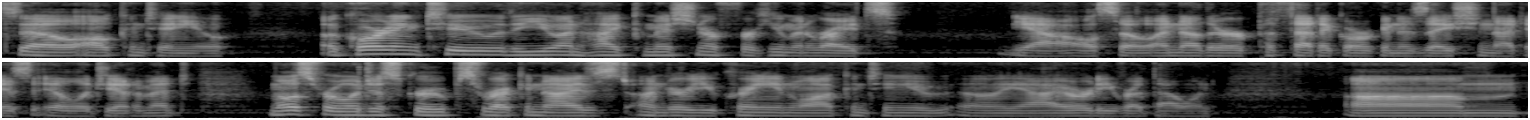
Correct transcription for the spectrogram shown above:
So I'll continue. According to the UN High Commissioner for Human Rights, yeah, also another pathetic organization that is illegitimate. Most religious groups recognized under Ukrainian law continue. Oh, yeah, I already read that one. Um,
